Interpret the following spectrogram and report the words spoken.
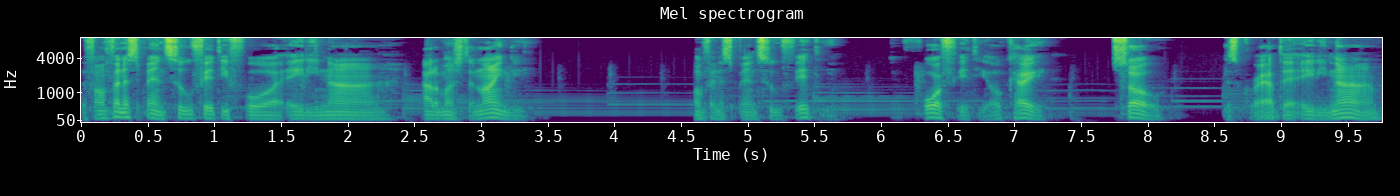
if I'm finna spend 250 for 89 out of much to 90, I'm finna spend 250, 450. Okay, so let's grab that 89.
